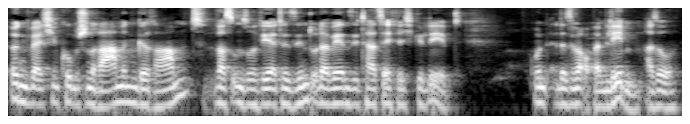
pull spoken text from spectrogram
irgendwelchen komischen Rahmen gerahmt, was unsere Werte sind, oder werden sie tatsächlich gelebt? Und da sind wir auch beim Leben. Also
